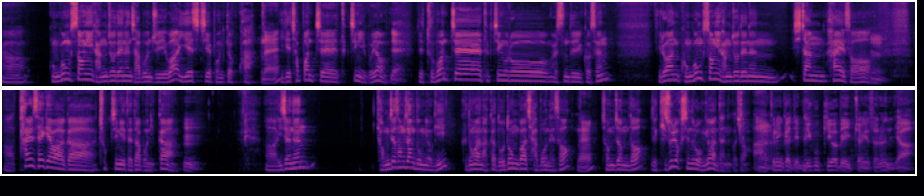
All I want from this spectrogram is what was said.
어, 공공성이 강조되는 자본주의와 ESG의 본격화 네. 이게 첫 번째 특징이고요. 네. 이제 두 번째 특징으로 말씀드릴 것은 이러한 공공성이 강조되는 시장 하에서 음. 어, 탈세계화가 촉진이 되다 보니까 음. 어, 이제는 경제 성장 동력이 그동안 아까 노동과 자본에서 네. 점점 더 이제 기술 혁신으로 옮겨간다는 거죠. 아, 그러니까 이제 미국 기업의 입장에서는 야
